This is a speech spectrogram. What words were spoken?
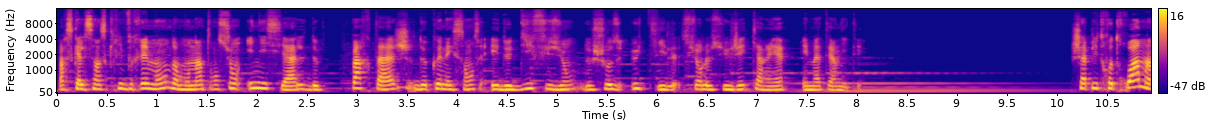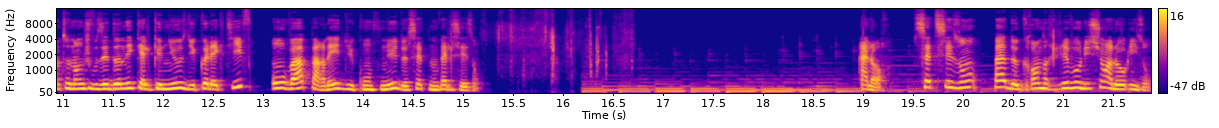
parce qu'elle s'inscrit vraiment dans mon intention initiale de partage de connaissances et de diffusion de choses utiles sur le sujet carrière et maternité. Chapitre 3, maintenant que je vous ai donné quelques news du collectif, on va parler du contenu de cette nouvelle saison. Alors, cette saison, pas de grande révolution à l'horizon.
